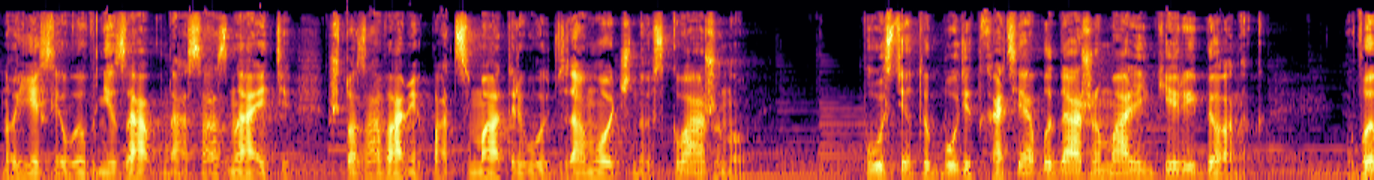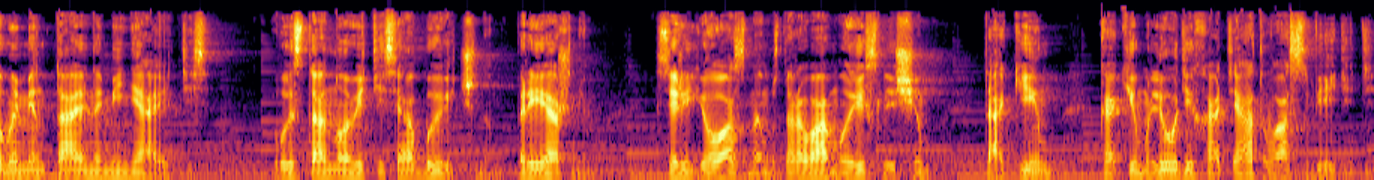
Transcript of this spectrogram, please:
Но если вы внезапно осознаете, что за вами подсматривают в замочную скважину, пусть это будет хотя бы даже маленький ребенок, вы моментально меняетесь. Вы становитесь обычным, прежним, серьезным, здравомыслящим, таким, каким люди хотят вас видеть.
